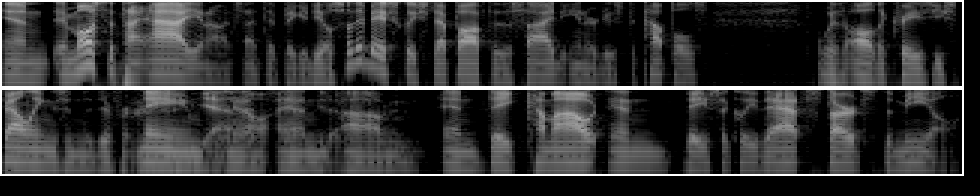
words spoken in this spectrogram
and and most of the time, ah, you know, it's not that big a deal. So they basically step off to the side to introduce the couples with all the crazy spellings and the different names, Yeah, you know, that's- that'd be and the best um and they come out and basically that starts the meal.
